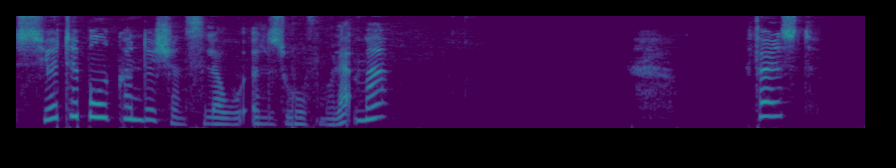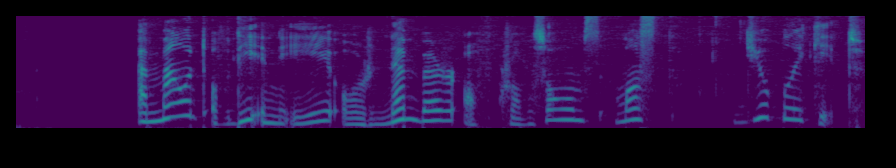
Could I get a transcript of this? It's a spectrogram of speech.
suitable conditions لو الظروف ملائمة First, amount of DNA or number of chromosomes must duplicate.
